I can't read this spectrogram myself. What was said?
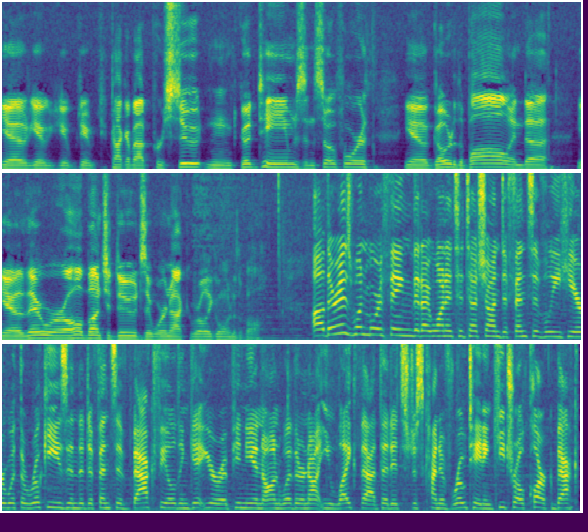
you know, you, you, you talk about pursuit and good teams and so forth. You know, go to the ball, and uh, you know there were a whole bunch of dudes that were not really going to the ball. Uh, there is one more thing that I wanted to touch on defensively here with the rookies in the defensive backfield and get your opinion on whether or not you like that, that it's just kind of rotating. Kei'Trel Clark back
